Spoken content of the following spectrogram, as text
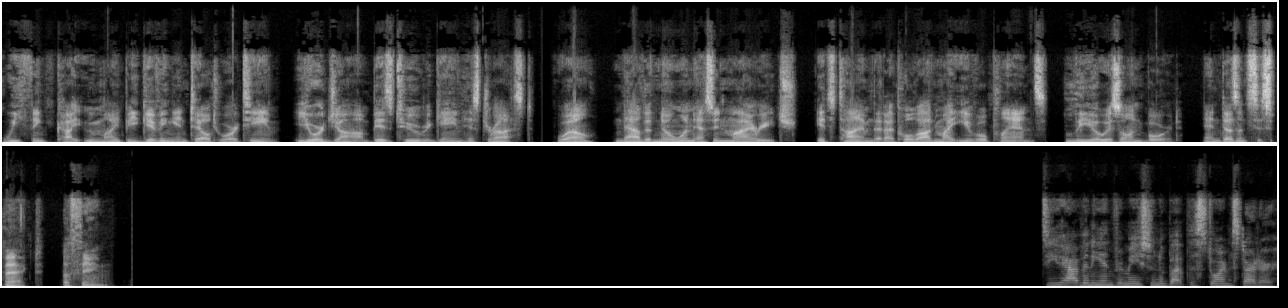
We think Caillou might be giving intel to our team. Your job is to regain his trust. Well, now that no one is in my reach, it's time that I pull out my evil plans. Leo is on board, and doesn't suspect a thing. Do you have any information about the storm starter?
